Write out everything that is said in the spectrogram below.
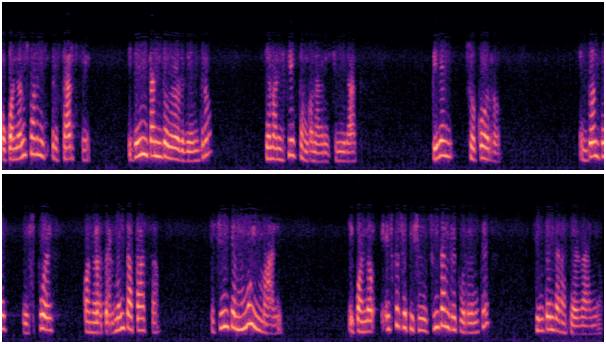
o cuando no saben expresarse y tienen tanto dolor dentro, se manifiestan con agresividad. Piden socorro. Entonces, después, cuando la tormenta pasa, se sienten muy mal. Y cuando estos episodios son tan recurrentes, se intentan hacer daño.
